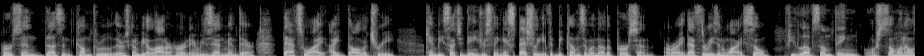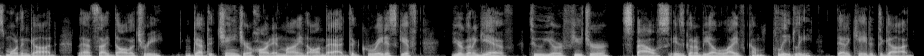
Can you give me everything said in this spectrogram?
person doesn't come through there's going to be a lot of hurt and resentment there. That's why idolatry can be such a dangerous thing especially if it becomes of another person all right? That's the reason why. So if you love something or someone else more than god that's idolatry. You've got to change your heart and mind on that. The greatest gift you're going to give to your future spouse is going to be a life completely dedicated to God.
